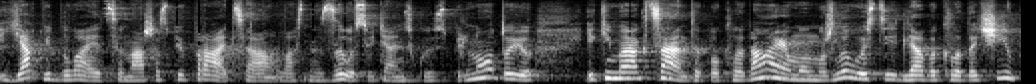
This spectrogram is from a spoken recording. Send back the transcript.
як відбувається наша співпраця власне з освітянською спільнотою, які ми акценти покладаємо, можливості для викладачів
